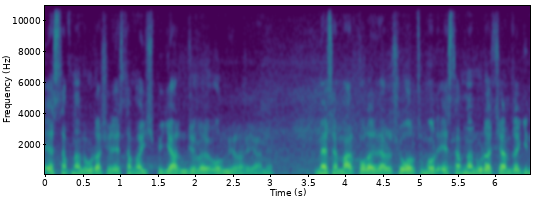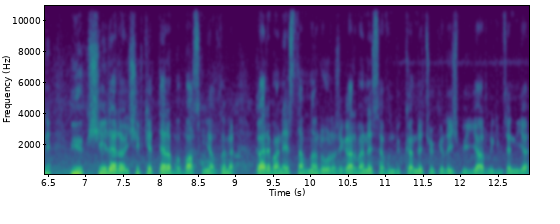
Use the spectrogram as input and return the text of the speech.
esnafla uğraşır. Esnafa hiçbir yardımcıları olmuyorlar yani. Mesela marka olayları şu olsun olsun. Esnafla uğraşacağımıza yine büyük şeylere, şirketlere baskın yapsınlar. Gariban esnafla uğraşır. Gariban esnafın dükkanı da çöküyor. Hiçbir yardım kimsenin ya-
